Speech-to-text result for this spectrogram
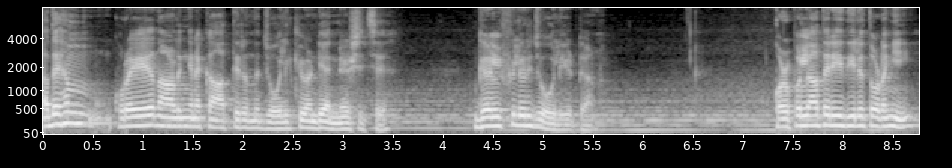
അദ്ദേഹം കുറേ നാളിങ്ങനെ കാത്തിരുന്ന് ജോലിക്ക് വേണ്ടി അന്വേഷിച്ച് ഗൾഫിലൊരു ജോലി കിട്ടുകയാണ്. കുഴപ്പമില്ലാത്ത രീതിയിൽ തുടങ്ങി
